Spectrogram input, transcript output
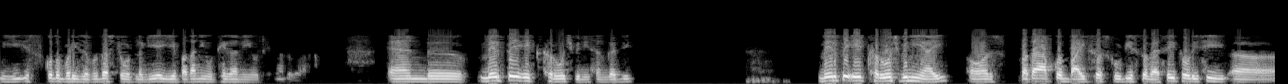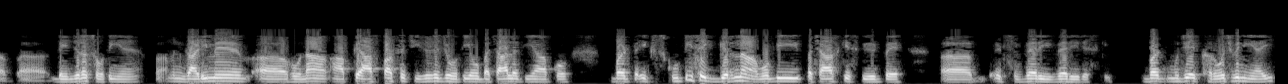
इसको तो बड़ी ज़बरदस्त चोट लगी है ये पता नहीं उठेगा नहीं उठेगा दोबारा। एंड uh, मेरे पे एक खरोच भी नहीं संगत जी। मेरे पे एक खरोच भी नहीं आई। और पता है आपको बाइक्स और स्कूटीज तो वैसे ही थोड़ी सी डेंजरस होती हैं। आई मीन गाड़ी में आ, होना आपके आसपास से चीज़ें जो होती है वो बचा लेती हैं आपको। बट एक स्कूटी से गिरना वो भी पचास की स्पीड पे it's very very risky but मुझे खरोच भी नहीं आई।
